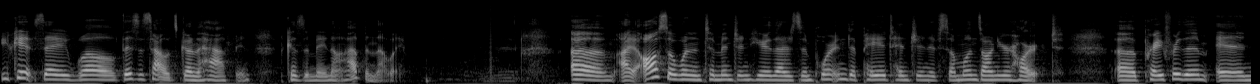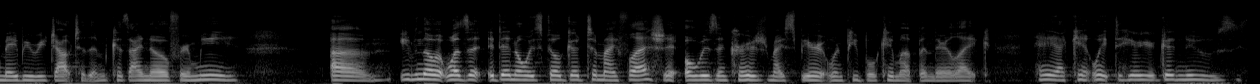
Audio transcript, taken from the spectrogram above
you can't say, well, this is how it's going to happen because it may not happen that way. Um, I also wanted to mention here that it's important to pay attention if someone's on your heart. Uh, pray for them and maybe reach out to them because I know for me, um, even though it wasn't, it didn't always feel good to my flesh. It always encouraged my spirit when people came up and they're like, "Hey, I can't wait to hear your good news."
